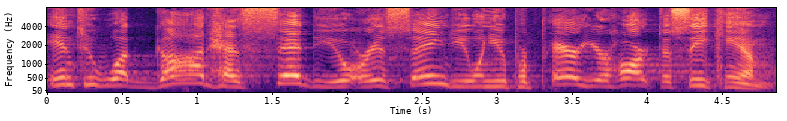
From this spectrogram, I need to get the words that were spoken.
into what God has said to you or is saying to you when you prepare your heart to seek Him.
